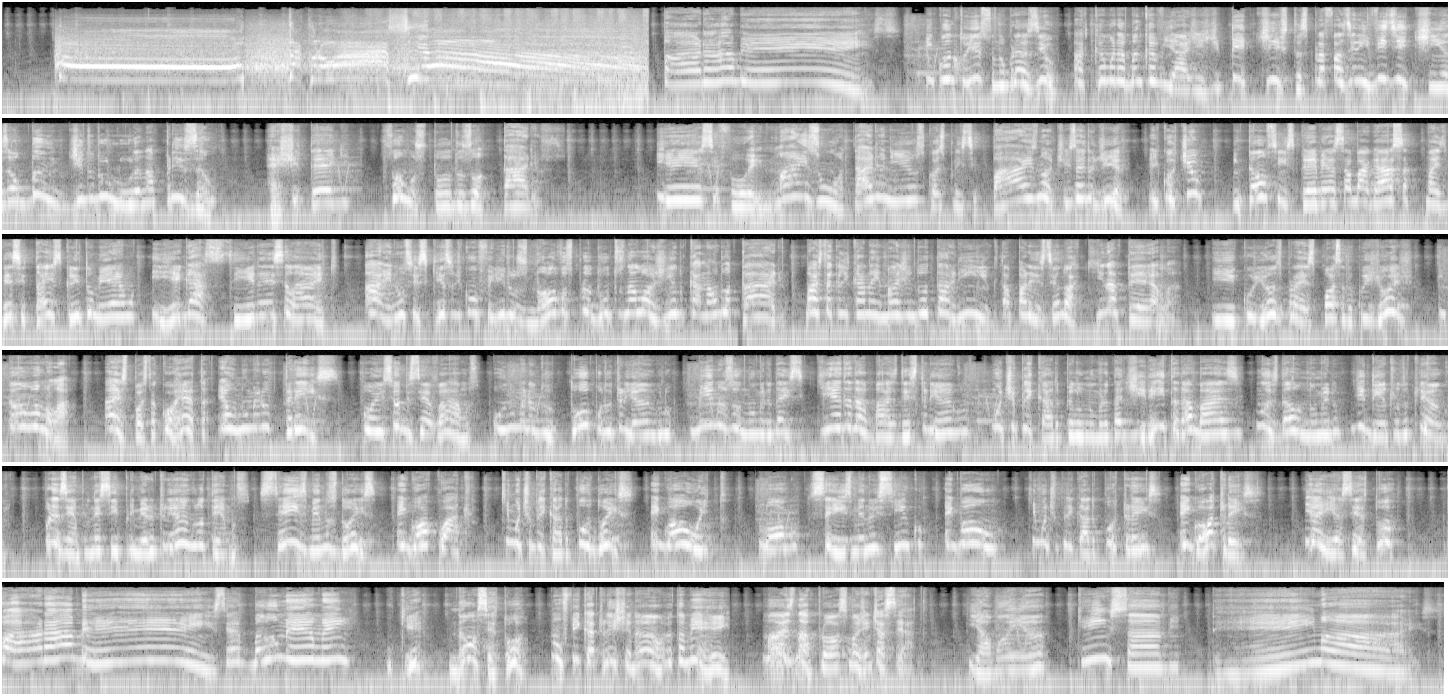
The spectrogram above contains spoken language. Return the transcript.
Enquanto isso, no Brasil, a Câmara banca viagens de petistas para fazerem visitinhas ao bandido do Lula na prisão. Hashtag somos todos otários. E esse foi mais um Otário News com as principais notícias do dia. E curtiu? Então se inscreve nessa bagaça, mas vê se tá inscrito mesmo e regaceira esse like. Ah, e não se esqueça de conferir os novos produtos na lojinha do canal do Otário. Basta clicar na imagem do Otarinho que tá aparecendo aqui na tela. E curioso para a resposta do quiz de hoje? Então vamos lá. A resposta correta é o número 3. Pois se observarmos o número do topo do triângulo menos o número da esquerda da base desse triângulo multiplicado pelo número da direita da base nos dá o número de dentro do triângulo. Por exemplo, nesse primeiro triângulo temos 6 menos 2 é igual a 4, que multiplicado por 2 é igual a 8. Logo, 6 menos 5 é igual a 1, que multiplicado por 3 é igual a 3. E aí, acertou? Parabéns! É bom mesmo, hein? O quê? Não acertou? Não fica triste não, eu também errei. Mas na próxima a gente acerta. E amanhã, quem sabe, tem mais.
